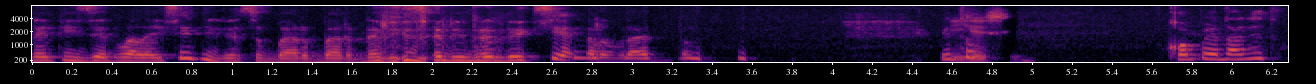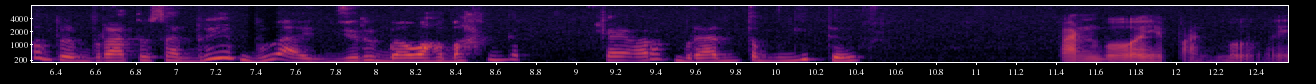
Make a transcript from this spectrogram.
netizen Malaysia juga sebarbar netizen Indonesia kalau berantem. Itu Iya sih. komenannya tuh sampai beratusan ribu anjir bawah banget kayak orang berantem gitu Panboy, panboy.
